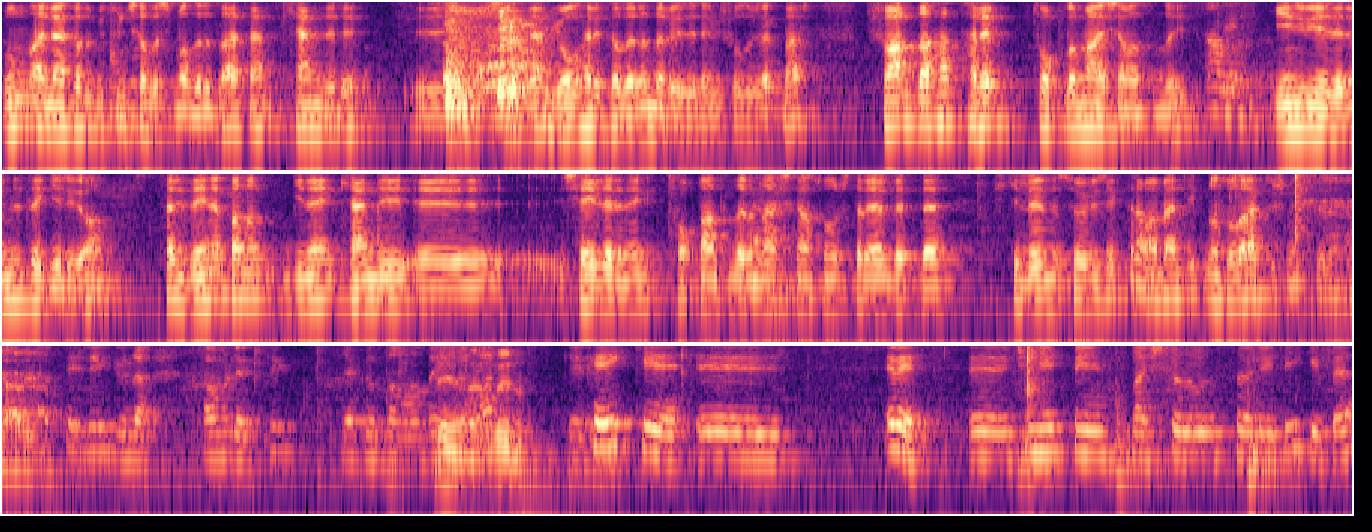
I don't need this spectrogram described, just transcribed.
bununla alakalı bütün çalışmaları zaten kendileri e. Yol haritalarını da belirlemiş olacaklar. Şu an daha talep toplama aşamasındayız. Anladım. Yeni üyelerimiz de geliyor. Tabii Zeynep Hanım yine kendi e, şeylerini, toplantılarından çıkan sonuçları elbette fikirlerini söyleyecektir ama ben dipnot olarak düşmek istedim sadece. Teşekkürler. Kabul ettik. Yakın zamanda Zeynep inşallah. Hanım buyurun. Peki, e, evet e, Cüneyt Bey'in başkanımın söylediği gibi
